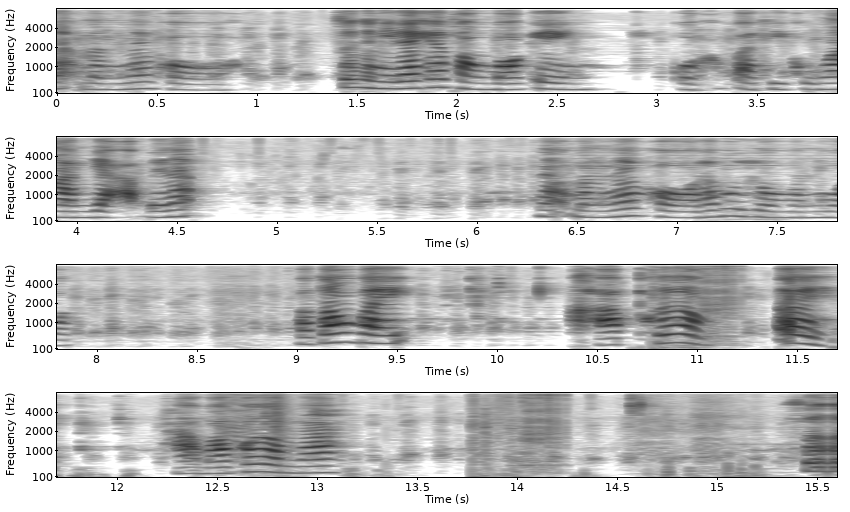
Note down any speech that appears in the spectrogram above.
เนี่ยมันไม่พอ ซึ่งอันนี้ได้แค่สองบล็อกเอง กดเข้าไปทีกูงานหยาบเลยนะเนี่ยมันไม่พอถ้านผู้ชมมันหมด เราต้องไปครับเพิ่ม เอ้ย หามาเพิ่มนะ ซึ่ง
